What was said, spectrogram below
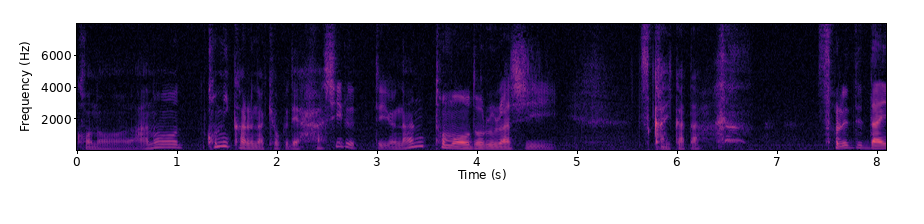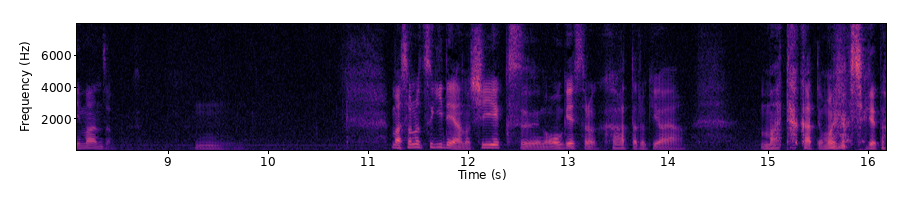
このあのコミカルな曲で走るっていう何とも踊るらしい使い方。それで大満足。うん。まあその次であの CX のオーケストラがかかった時はまたかって思いましたけど。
